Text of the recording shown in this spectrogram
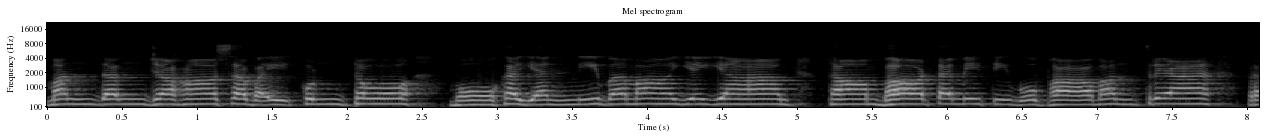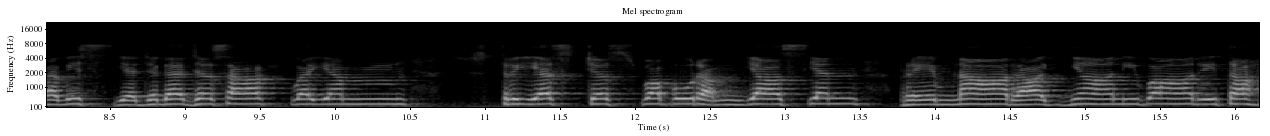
मन्दं जहास वैकुण्ठो मोहयन्निव मायया। तां भाटमिति उपामन्त्र्य प्रविश्य जगजसाह्वयम्। स्त्रियश्च स्वपुरं यास्यन् प्रेम्णा राज्ञा निवारितः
